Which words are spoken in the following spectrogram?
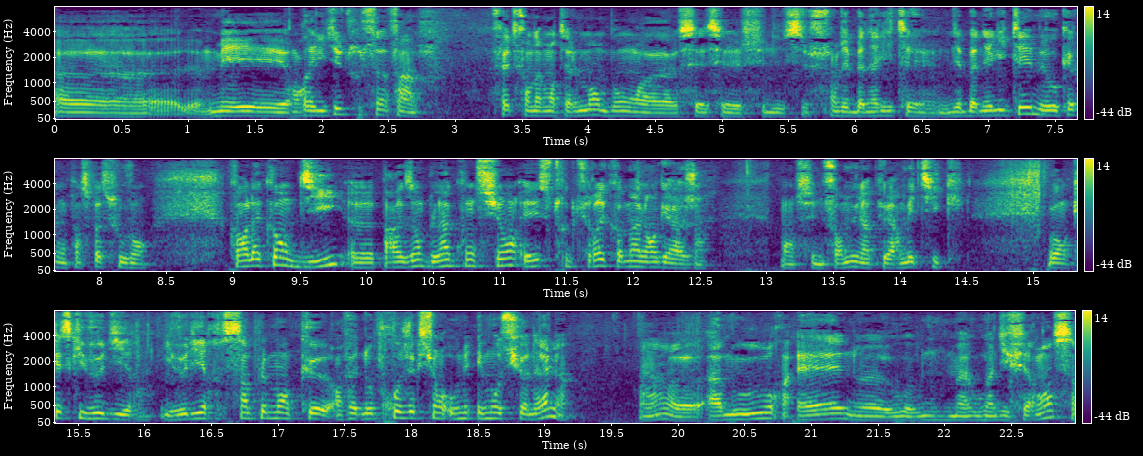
Euh, mais en réalité, tout ça, enfin, fait, fondamentalement, bon, ce sont des banalités, des banalités, mais auxquelles on pense pas souvent. Quand Lacan dit, par exemple, l'inconscient est structuré comme un langage. C'est une formule un peu hermétique. Bon, qu'est-ce qu'il veut dire? Il veut dire simplement que, en fait, nos projections émotionnelles, hein, euh, amour, haine euh, ou, indifférence,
